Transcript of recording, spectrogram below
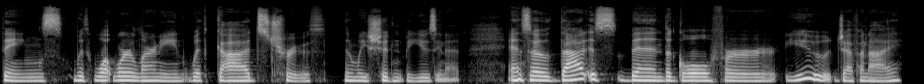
things with what we're learning with God's truth, then we shouldn't be using it. And so that has been the goal for you, Jeff and I,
